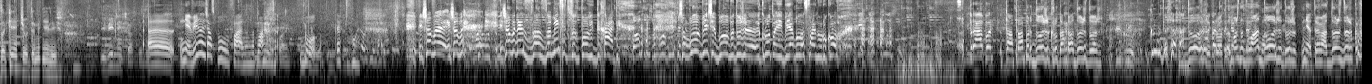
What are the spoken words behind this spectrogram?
закінчувати мені лічно. І вільний час був. Е, ні, вільний час був файно, нормально. Було. Тихо. І щоб, і щоб, і щоб не за, за місяць тут повіддихати. Щоб було більше, було б дуже круто, і б я була з файною рукою. Прапор. Та, прапор дуже крута гра, дуже дуже. Круто. Круто, так. Дуже круто. Можна двома, дуже, дуже. Ні, трьома, дуже, дуже круто.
